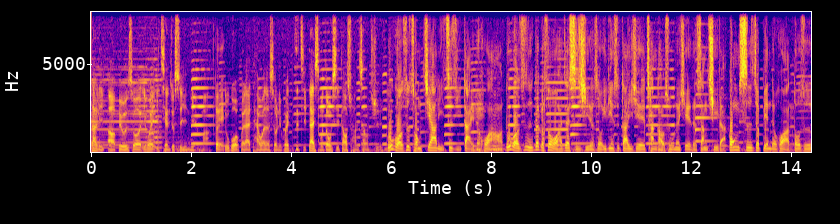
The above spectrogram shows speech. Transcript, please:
那你啊、比如说因为一签就是一年嘛，对如果回来台湾的时候，你会自己带什么东西到船上去？如果是从家里自己带的话啊、嗯如果是那个时候我还在实习的时候，一定是带一些参考书那些的上去啦。公司这边的话，都是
